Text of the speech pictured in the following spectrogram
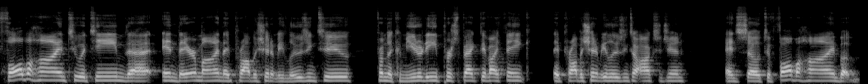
fall behind to a team that in their mind they probably shouldn't be losing to from the community perspective, I think they probably shouldn't be losing to Oxygen. And so to fall behind, but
